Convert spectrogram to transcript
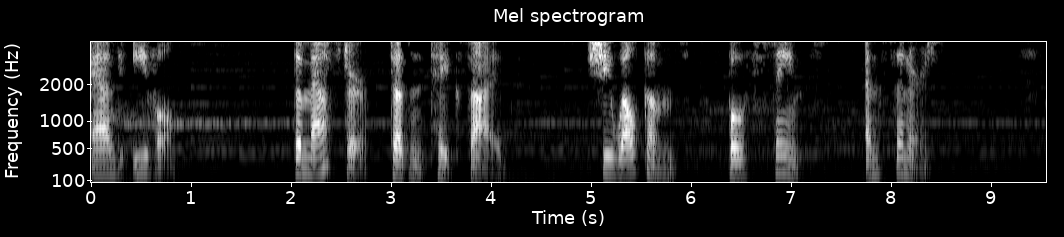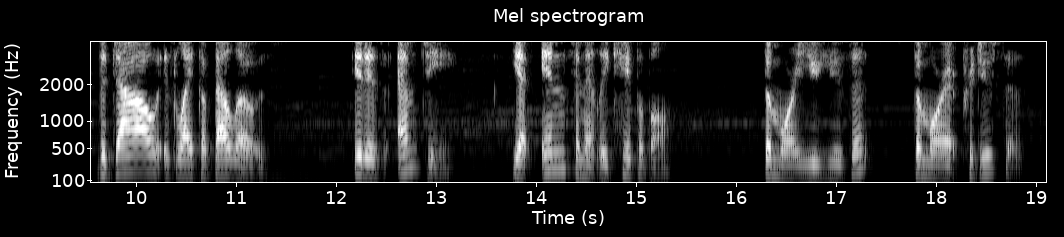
and evil. The Master doesn't take sides. She welcomes both saints and sinners. The Tao is like a bellows. It is empty, yet infinitely capable. The more you use it, the more it produces.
